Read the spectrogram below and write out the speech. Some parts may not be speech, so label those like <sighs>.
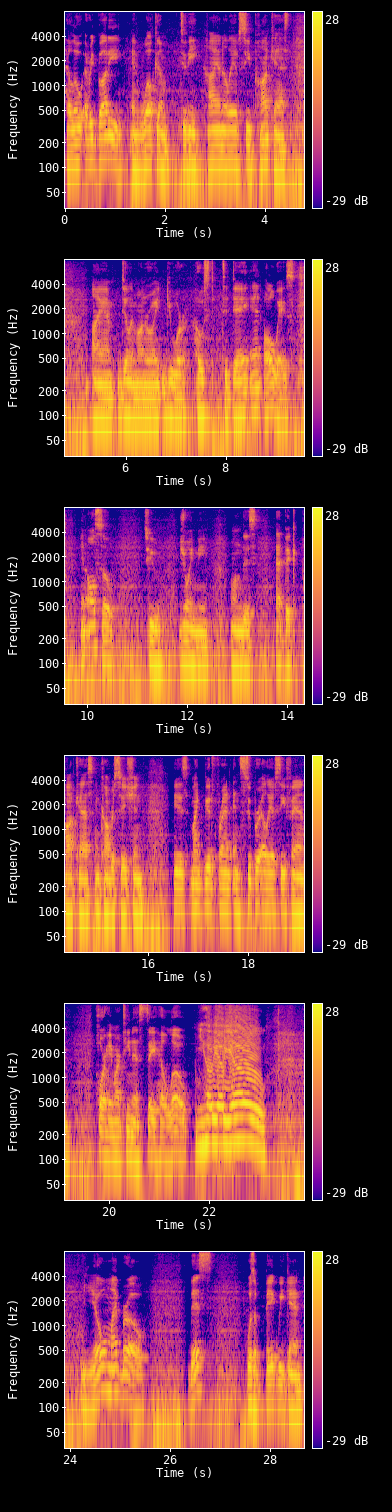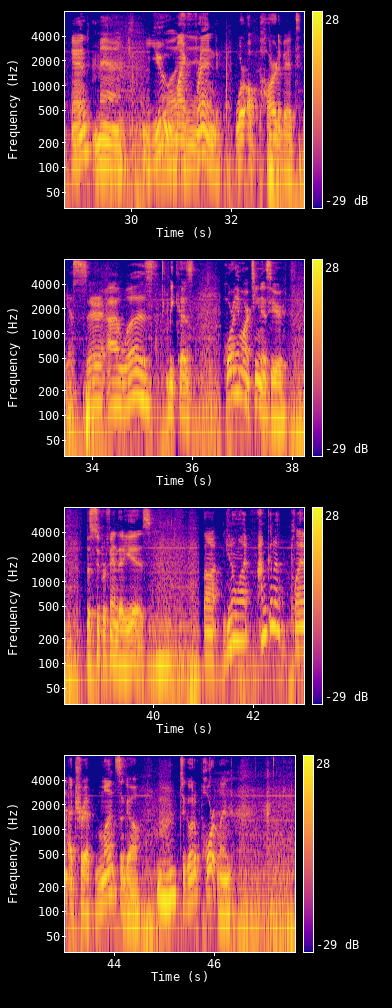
Hello, everybody, and welcome to the High on LAFC podcast. I am Dylan Monroy, your host today and always. And also, to join me on this epic podcast and conversation is my good friend and super LAFC fan, Jorge Martinez. Say hello. Yo, yo, yo. Yo, my bro. This was a big weekend, and Man. you, my it? friend, were a part of it Yes, sir. I was. because Jorge Martinez here, the super fan that he is, thought, you know what? I'm gonna plan a trip months ago Mm-hmm. to go to Portland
